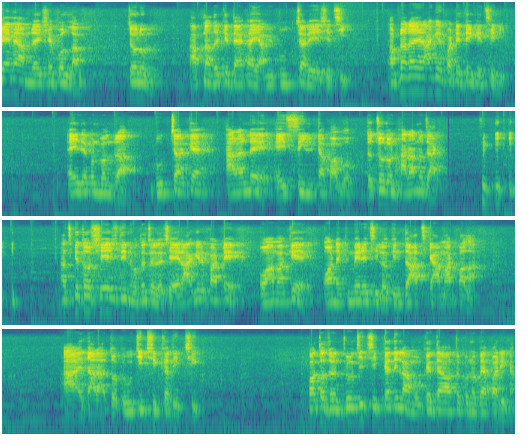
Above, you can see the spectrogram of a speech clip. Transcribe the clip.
গেমে আমরা এসে পড়লাম। চলুন, আপনাদেরকে দেখাই আমি বুটচারে এসেছি। আপনারা এর আগের পার্টে দেখেছিনি এই দেখুন বন্ধুরা বুকচারকে হারালে এই সিলটা পাবো। তো চলুন, হারানো যাক। আজকে তো শেষ দিন হতে চলেছে। এর আগের পার্টে ও আমাকে অনেক মেরেছিল, কিন্তু আজকে আমার পালা। আয়, দাঁড়া, তোকে উচিত শিক্ষা দিচ্ছি। কতজনকে উচিত শিক্ষা দিলাম, ওকে দেওয়া তো কোনো ব্যাপারই না।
